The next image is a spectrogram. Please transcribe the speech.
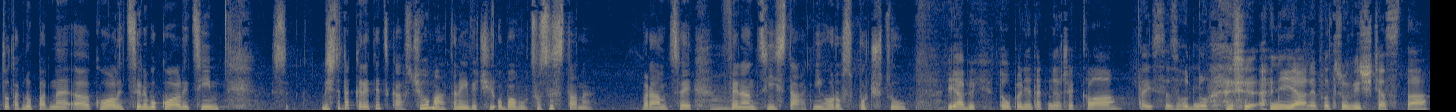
to tak dopadne koalici nebo koalicím. Když jste tak kritická, z čeho máte největší obavu? Co se stane? V rámci hmm. financí státního rozpočtu? Já bych to úplně tak neřekla. Tady se zhodnu, že ani já nepotřebuji šťastná,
